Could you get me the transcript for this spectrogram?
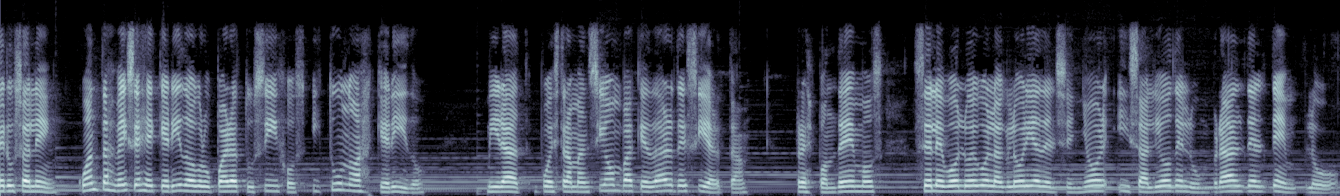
Jerusalén, cuántas veces he querido agrupar a tus hijos y tú no has querido. Mirad, vuestra mansión va a quedar desierta. Respondemos, se elevó luego la gloria del Señor y salió del umbral del templo.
